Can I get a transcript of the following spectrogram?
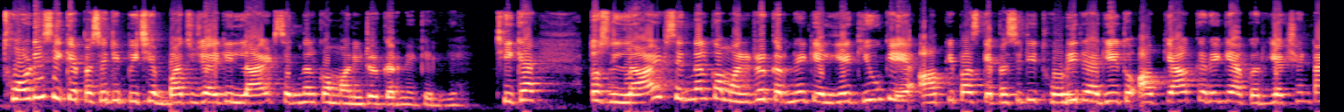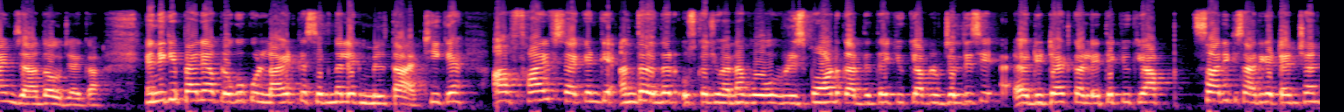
थोड़ी सी कैपेसिटी पीछे बच जाएगी लाइट सिग्नल को मॉनिटर करने के लिए। ठीक है? तो लाइट सिग्नल को मॉनिटर करने के लिए, क्योंकि आपके पास कैपेसिटी थोड़ी रह गई तो आप क्या करेंगे? आपका रिएक्शन टाइम ज़्यादा हो जाएगा। यानी कि पहले आप लोगों को लाइट का सिग्नल एक मिलता है, ठीक है? आप फाइव सेकंड के अंदर अंदर उसका जो है ना, वो रिस्पॉन्ड कर देते हैं, क्योंकि आप लोग जल्दी से डिटेक्ट कर लेते हैं, क्योंकि आप सारी की सारी अटेंशन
